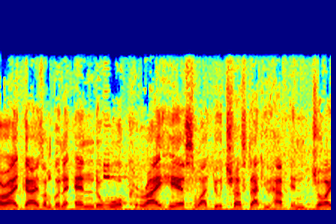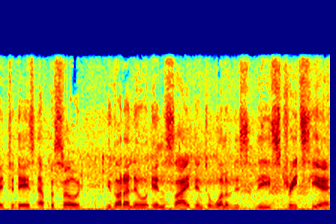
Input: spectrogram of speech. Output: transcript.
All right guys i'm going to end the walk right here. So i do trust that you have enjoyed today's episode. You got a little insight into one of the, the streets here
